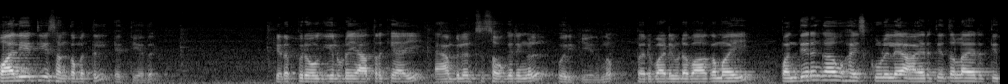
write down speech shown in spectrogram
പാലിയേറ്റീവ് സംഗമത്തിൽ എത്തിയത്. കിടപ്പ് രോഗികളുടെ യാത്രയ്ക്കായി ആംബുലൻസ് സൗകര്യങ്ങൾ ഒരുക്കിയിരുന്നു. പരിപാടിയുടെ ഭാഗമായി പന്തീരങ്കാവ് ഹൈസ്കൂളിലെ ആയിരത്തി തൊള്ളായിരത്തി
